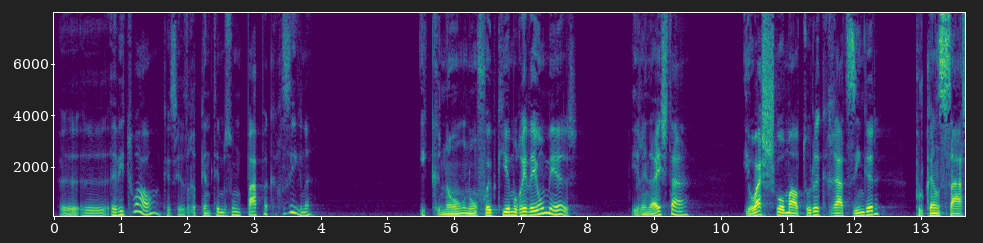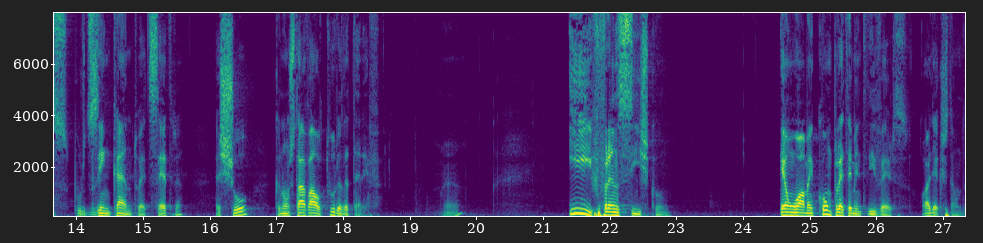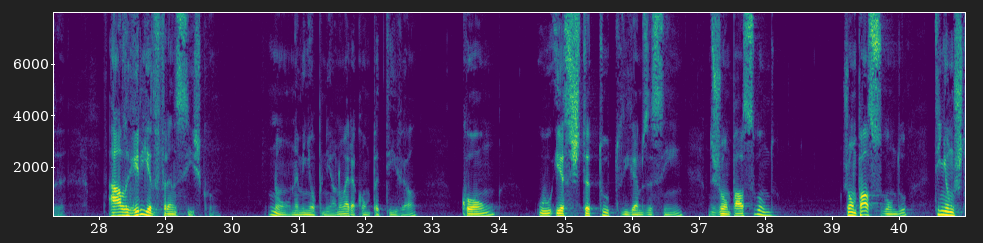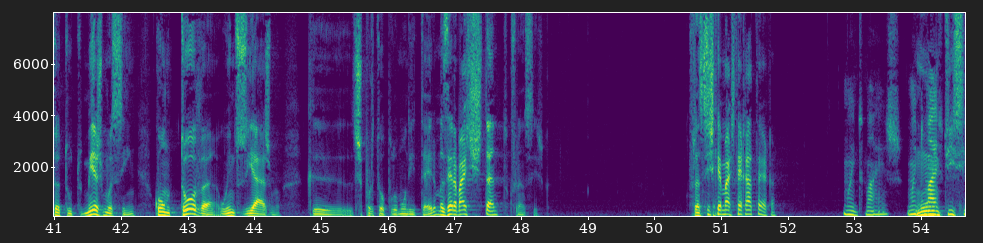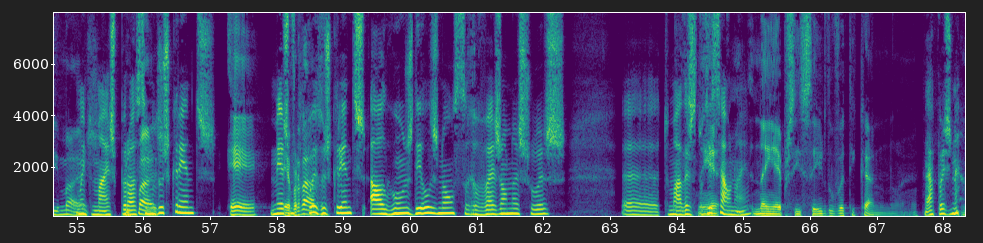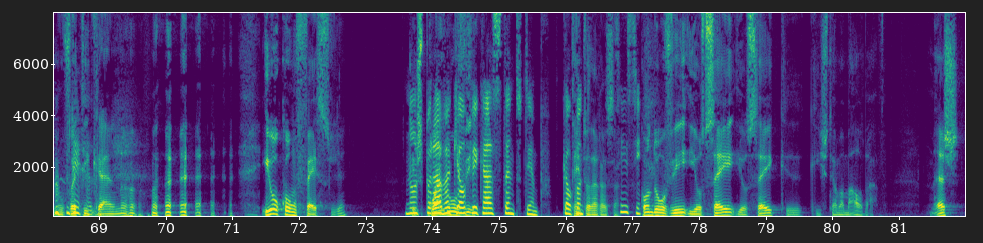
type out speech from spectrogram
uh, uh, habitual, quer dizer, de repente temos um Papa que resigna e que não, não foi porque ia morrer daí a um mês. Ele ainda aí está. Eu acho que chegou uma altura que Ratzinger, por cansaço, por desencanto, etc., achou que não estava à altura da tarefa. E Francisco é um homem completamente diverso. Olha a questão de. A alegria de Francisco, não, na minha opinião, não era compatível com o, esse estatuto, digamos assim, de João Paulo II. João Paulo II tinha um estatuto, mesmo assim, com todo o entusiasmo que despertou pelo mundo inteiro, mas era mais distante do que Francisco. Francisco é mais terra a terra. Muito mais. Muito Muitíssimo mais. mais. Muito mais próximo muito mais. dos crentes. É. Mesmo é verdade. depois os crentes, alguns deles não se revejam nas suas uh, tomadas de posição, é, não é? Nem é preciso sair do Vaticano, não é? Ah, pois não. No Vaticano. Eu confesso-lhe. Não esperava que ouvi... ele ficasse tanto tempo. Que ele Tem toda a razão. Sim, sim. Quando ouvi, e eu sei, eu sei que, que isto é uma maldade. Mas,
